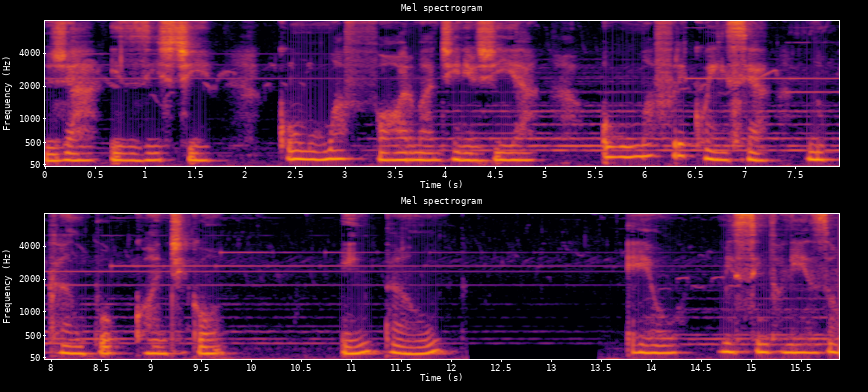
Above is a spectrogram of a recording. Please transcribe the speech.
já existe como uma forma de energia ou uma frequência no campo quântico. Então, eu me sintonizo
